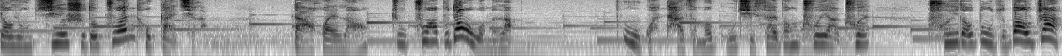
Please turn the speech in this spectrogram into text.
要用结实的砖头盖起来，大坏狼就抓不到我们了。不管他怎么鼓起腮帮吹啊吹，吹到肚子爆炸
